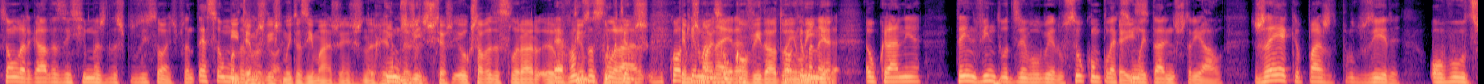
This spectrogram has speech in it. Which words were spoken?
que são largadas em cima das posições. Portanto, essa é uma e das temos razões. visto muitas imagens na rede, nas redes sociais. Eu gostava de acelerar, eh, é, vamos tempo, acelerar. temos, de qualquer temos maneira, mais um convidado em linha. Maneira, a Ucrânia tem vindo a desenvolver o seu complexo é militar industrial, já é capaz de produzir obuses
